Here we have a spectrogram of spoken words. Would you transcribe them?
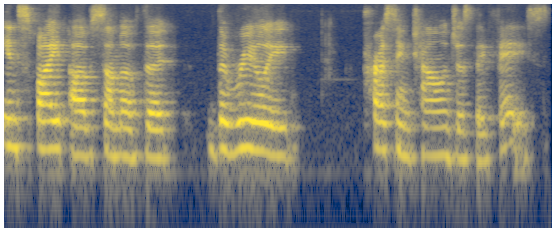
in spite of some of the the really pressing challenges they face.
